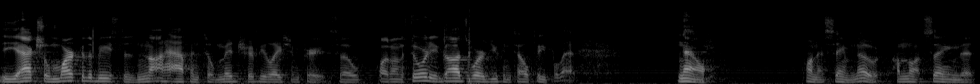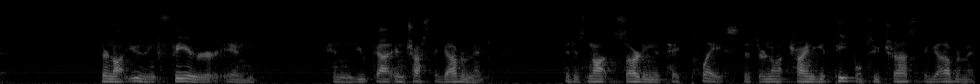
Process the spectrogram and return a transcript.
The actual mark of the beast does not happen until mid tribulation period. So, on authority of God's word, you can tell people that. Now, on that same note, I'm not saying that they're not using fear in, and you've got entrust the government, that is not starting to take place, that they're not trying to get people to trust the government.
